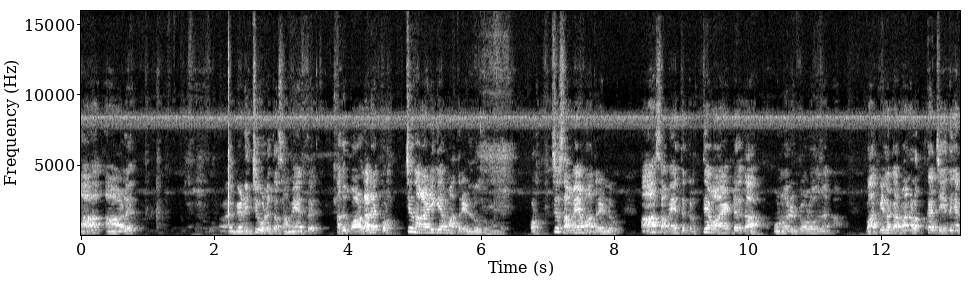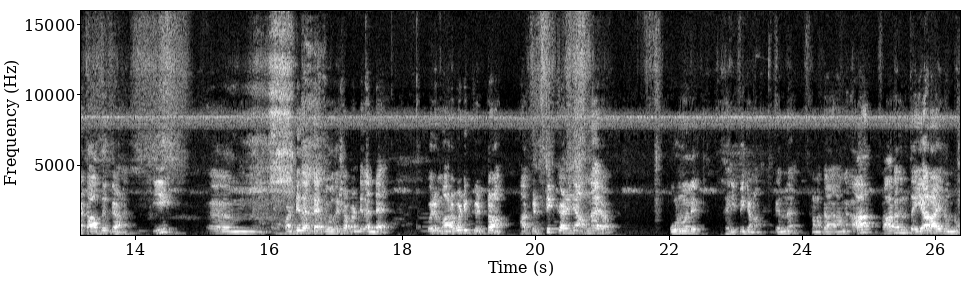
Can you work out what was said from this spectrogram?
ആ ആൾ ഗണിച്ചു കൊടുത്ത സമയത്ത് അത് വളരെ കുറച്ച് നാഴിക മാത്രമേ ഉള്ളൂ തോന്നുന്നുണ്ട്. കുറച്ച് സമയം മാത്രമേ ഉള്ളൂ. ആ സമയത്ത് കൃത്യമായിട്ട് ഇതാ ഉണൂരിട്ടോളൂ എന്ന് ബാക്കിയുള്ള കർമ്മങ്ങളൊക്കെ ചെയ്ത് ഇങ്ങനെ കാത്തു ഈ പണ്ഡിതന്റെ ജ്യോതിഷ പണ്ഡിതന്റെ ഒരു മറുപടി കിട്ടണം. ആ കിട്ടിക്കഴിഞ്ഞ അന്നേരം ഊണൂൽ ധരിപ്പിക്കണം എന്ന് കണക്കാ ആ പാകത്തിന് തയ്യാറായി നിന്നു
